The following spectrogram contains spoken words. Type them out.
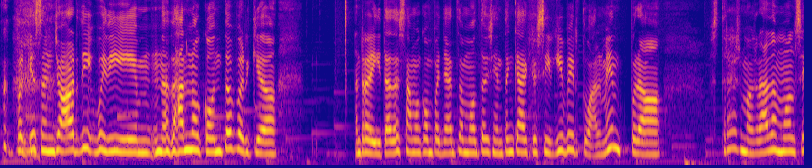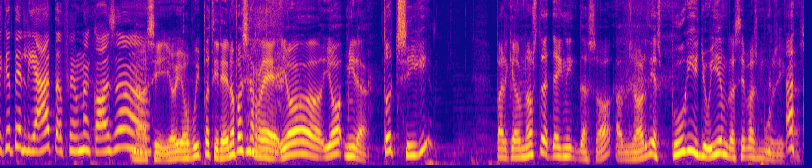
perquè Sant Jordi, vull dir, Nadal no compta perquè en realitat estem acompanyats de molta gent encara que sigui virtualment, però Ostres, m'agrada molt. Sé que t'he liat a fer una cosa... No, sí, jo, jo avui patiré, no passa res. Jo, jo, mira, tot sigui perquè el nostre tècnic de so, el Jordi, es pugui lluir amb les seves músiques.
